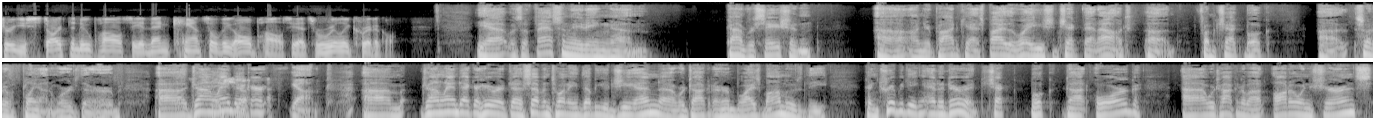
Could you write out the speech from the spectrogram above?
sure you start the new policy and then cancel the old policy. That's really critical. Yeah, it was a fascinating um, conversation uh, on your podcast. By the way, you should check that out uh, from Checkbook uh, sort of a play on words there, Herb. Uh, John Landecker, yeah. Um, John Landecker here at uh, 720 WGN. Uh, we're talking to Herb Weisbaum, who's the contributing editor at checkbook.org. Uh, we're talking about auto insurance.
